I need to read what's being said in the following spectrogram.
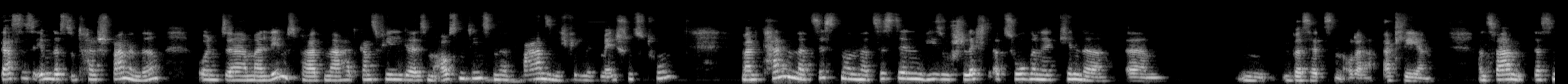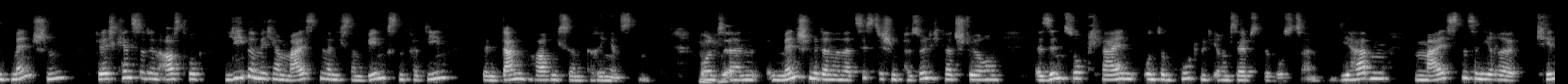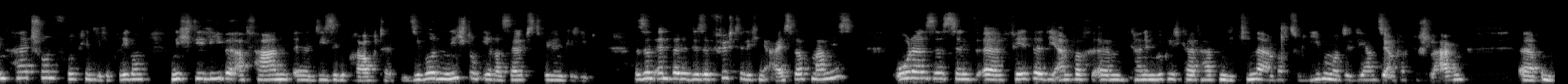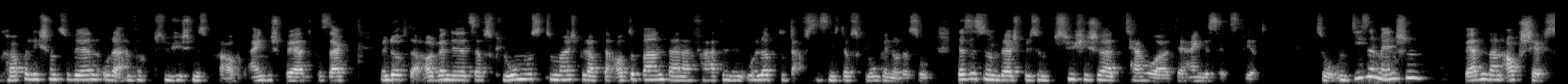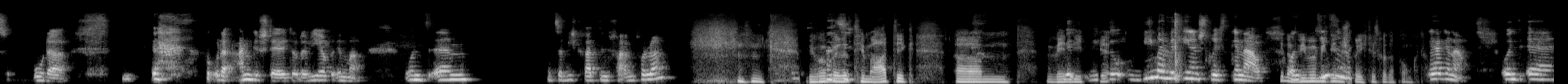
das ist eben das total Spannende. Und äh, mein Lebenspartner hat ganz viel, der ist im Außendienst und hat wahnsinnig viel mit Menschen zu tun. Man kann Narzissten und Narzisstinnen wie so schlecht erzogene Kinder ähm, übersetzen oder erklären. Und zwar, das sind Menschen, vielleicht kennst du den Ausdruck, liebe mich am meisten, wenn ich es am wenigsten verdiene, denn dann brauche ich es am dringendsten. Mhm. Und äh, Menschen mit einer narzisstischen Persönlichkeitsstörung, sind so klein unterm Hut mit ihrem Selbstbewusstsein. Die haben meistens in ihrer Kindheit schon, frühkindliche Prägung, nicht die Liebe erfahren, äh, die sie gebraucht hätten. Sie wurden nicht um ihrer selbst willen geliebt. Das sind entweder diese fürchterlichen Eislaufmammis oder es sind äh, Väter, die einfach ähm, keine Möglichkeit hatten, die Kinder einfach zu lieben und die haben sie einfach geschlagen äh, um körperlich schon zu werden oder einfach psychisch missbraucht, eingesperrt, gesagt, wenn du, auf der, wenn du jetzt aufs Klo musst, zum Beispiel auf der Autobahn bei einer Fahrt in den Urlaub, du darfst jetzt nicht aufs Klo gehen oder so. Das ist zum Beispiel so ein psychischer Terror, der eingesetzt wird. So, und diese Menschen werden dann auch Chefs oder, oder Angestellte oder wie auch immer. Und ähm, jetzt habe ich gerade den Faden verloren. Wir waren bei der Thematik, ähm, wenn wie, ich, wie, du, wie, man mit ihnen spricht, genau. Genau, und wie man mit ihnen spricht, das war der Punkt. Ja, genau. Und äh,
